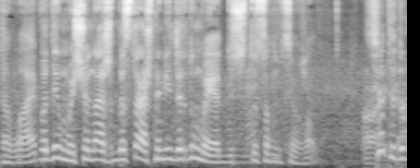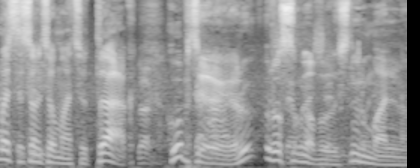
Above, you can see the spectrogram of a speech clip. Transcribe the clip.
Давай подивимося, що наш безстрашний лідер думає стосовно цього. Що ти думаєш стосовно цього матчу? Так, хлопці розслабились нормально.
